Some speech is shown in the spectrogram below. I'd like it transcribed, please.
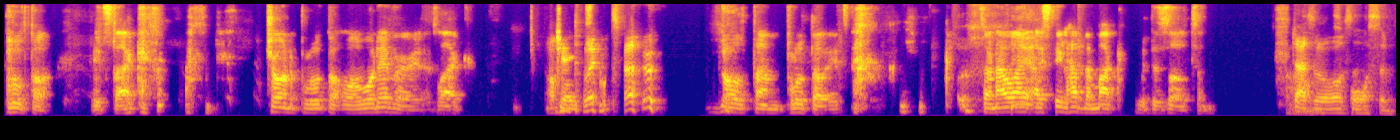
Pluto. It's like John Pluto or whatever. It's like oh, Pluto. Zoltan Pluto. It's so now I, I still have the mug with the Zoltan. That's oh, awesome. Awesome.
